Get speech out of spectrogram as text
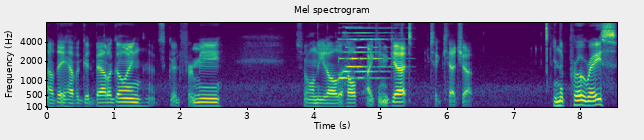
Now they have a good battle going. That's good for me. So I'll need all the help I can get to catch up. In the pro race,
